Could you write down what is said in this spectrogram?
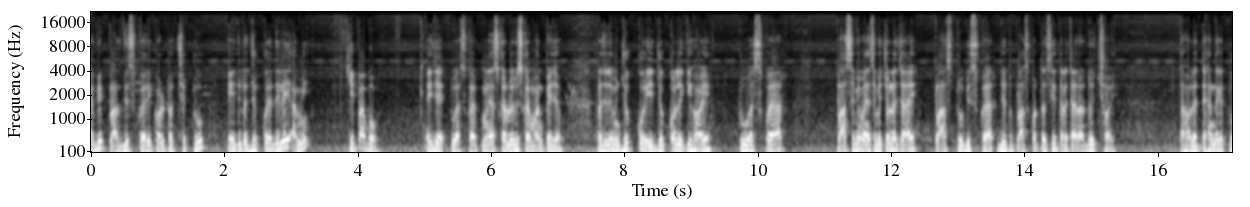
A B plus B square equal to হচ্ছে টু এই দুটো যোগ করে দিলেই আমি কি পাবো? এই যে টু স্কোয়ার মানে স্কোয়ার প্লাস বি স্কোয়ার মান পেয়ে যাব। তাহলে যদি আমি যোগ করি, যোগ করলে কি হয়? Two square plus A B minus A B চলে যায় প্লাস টু বি স্কোয়ার যেহেতু প্লাস করতেছি, তাহলে চার আর দুই ছয়। তাহলে এখান থেকে টু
